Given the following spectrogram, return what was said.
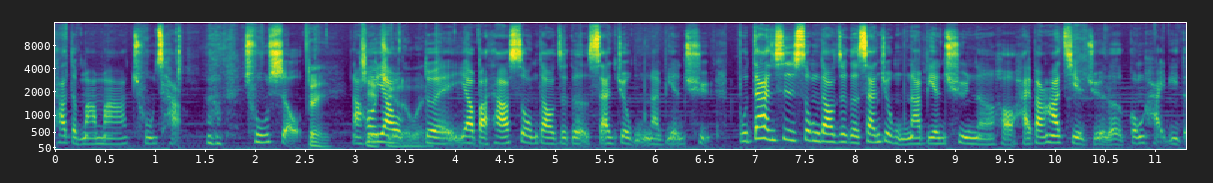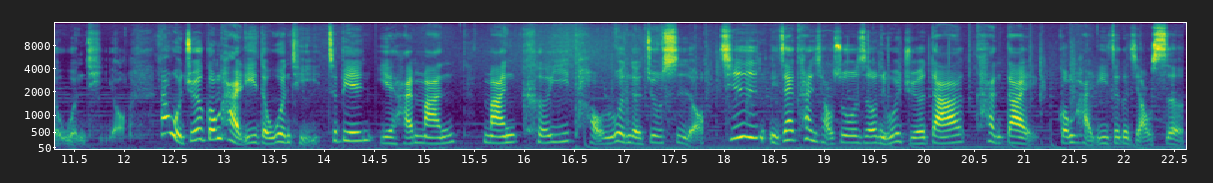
他的妈妈出场。”出手，对，然后要对要把他送到这个三舅母那边去，不但是送到这个三舅母那边去呢，哈，还帮他解决了龚海丽的问题哦。那我觉得龚海丽的问题这边也还蛮蛮可以讨论的，就是哦，其实你在看小说的时候，你会觉得大家看待龚海丽这个角色，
